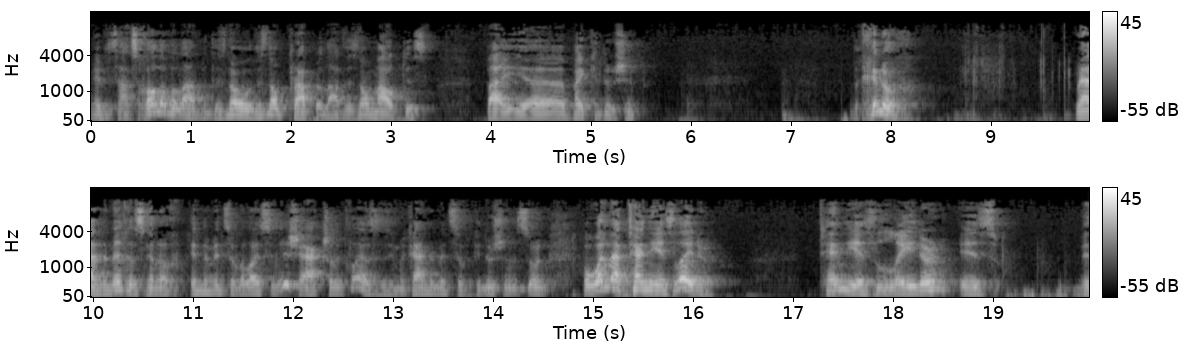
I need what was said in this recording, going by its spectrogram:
Maybe there's haschol of a love, but there's no there's no proper love. There's no malchus by uh, by kedushin. The chinuch, rather the mitzvah chinuch in the mitzvah of Eloi actually cleanses. He mekan the mitzvah of kedushin and soon. But what about ten years later? Ten years later is So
